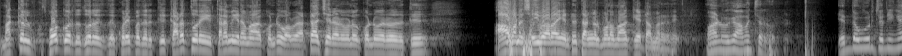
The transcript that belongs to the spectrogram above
மக்கள் போக்குவரத்து தூரத்தை குறைப்பதற்கு கடத்துறை தலைமையிடமாக கொண்டு ஒரு வட்டாட்சியர் அலுவலகம் கொண்டு வருவதற்கு ஆவணம் செய்வாரா என்று தங்கள் மூலமாக கேட்டு அமர்கிறேன் மாண்புமிகு அமைச்சர் அவர்கள் எந்த ஊர் சொன்னீங்க?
